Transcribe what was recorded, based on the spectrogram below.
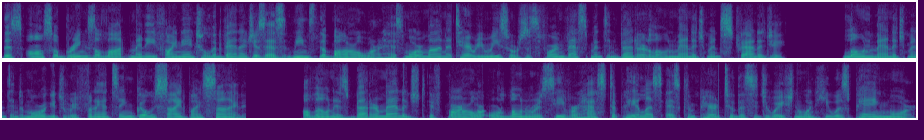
This also brings a lot many financial advantages as it means the borrower has more monetary resources for investment and better loan management strategy. Loan management and mortgage refinancing go side by side. A loan is better managed if borrower or loan receiver has to pay less as compared to the situation when he was paying more.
